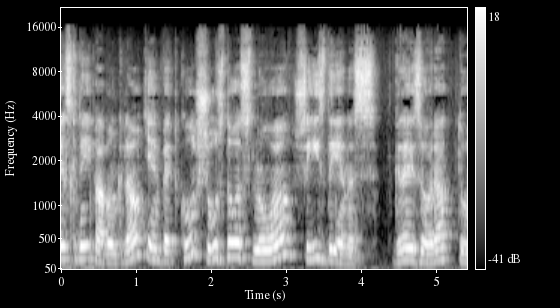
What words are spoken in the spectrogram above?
Paldies knīpām un knautiem, bet kurš uzdos no šīs dienas greizo ratu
